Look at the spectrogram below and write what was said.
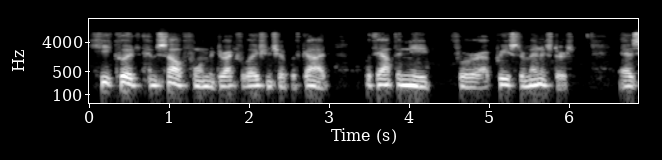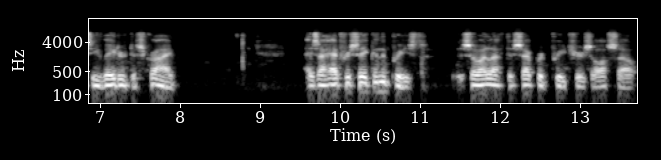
he could himself form a direct relationship with God without the need for uh, priests or ministers, as he later described. As I had forsaken the priests, so I left the separate preachers also,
